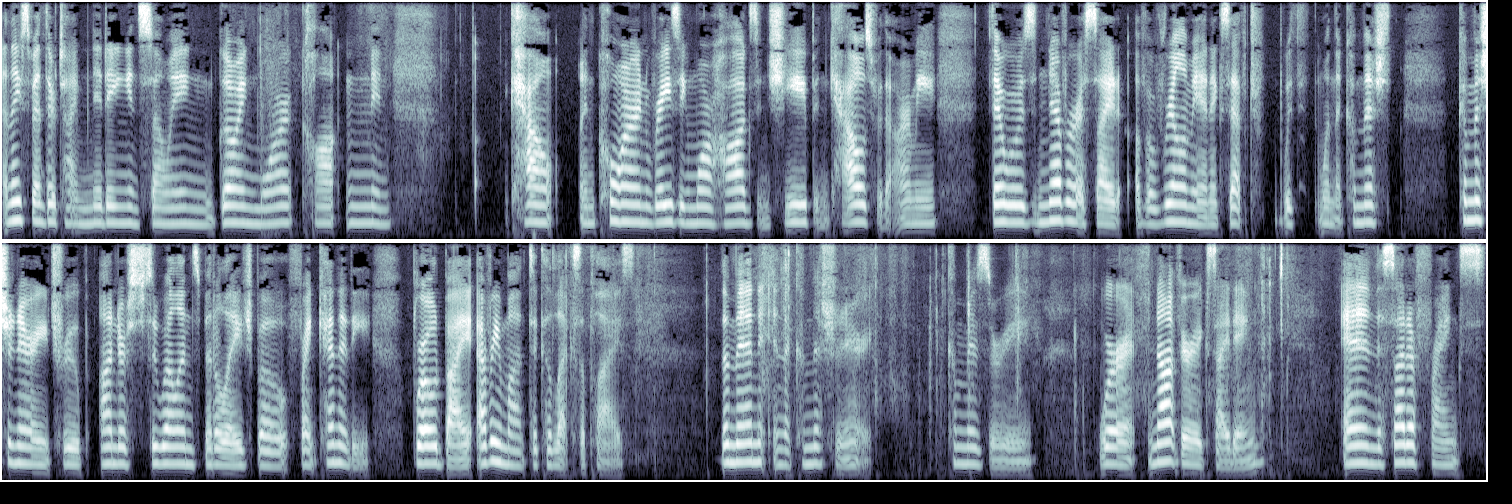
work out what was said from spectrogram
and they spent their time knitting and sewing, growing more cotton and uh, cow and corn, raising more hogs and sheep and cows for the army. There was never a sight of a real man except with when the commission commissionary troop under Suellen's middle-aged beau, Frank Kennedy, rode by every month to collect supplies. The men in the commissionary commissary were not very exciting, and the sight of Frank's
